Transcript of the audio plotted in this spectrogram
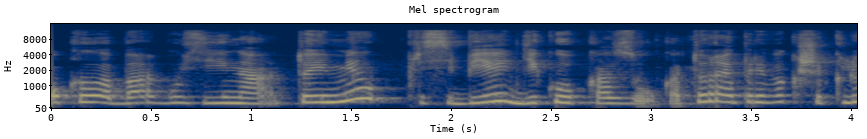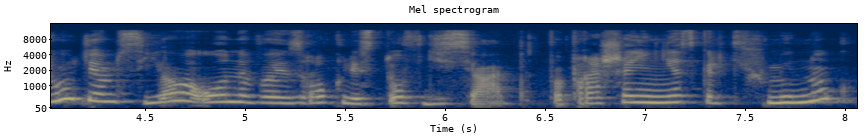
около Баргузина, то имел при себе дикую козу, которая, привыкшая к людям, съела оного из рук листов десяток. По прошении нескольких минут,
